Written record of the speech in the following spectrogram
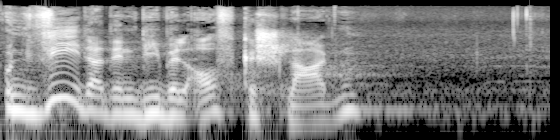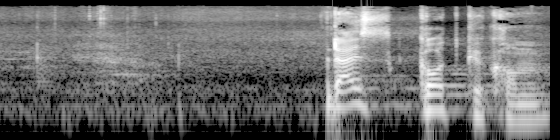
und wieder den Bibel aufgeschlagen. Da ist Gott gekommen.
